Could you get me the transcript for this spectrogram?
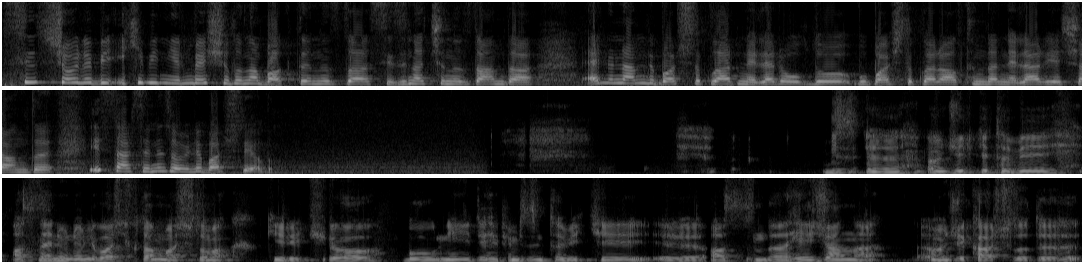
Siz şöyle bir 2025 yılına baktığınızda sizin açınızdan da en önemli başlıklar neler oldu? Bu başlıklar altında neler yaşandı? İsterseniz öyle başlayalım. Biz e, öncelikle tabii aslında en önemli başlıktan başlamak gerekiyor. Bu neydi? Hepimizin tabii ki e, aslında heyecanla önce karşıladığı,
